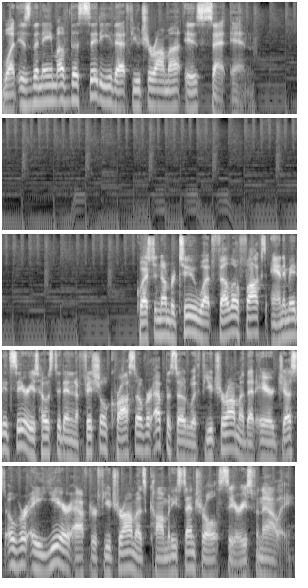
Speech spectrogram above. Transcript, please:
What is the name of the city that Futurama is set in? Question number two What fellow Fox animated series hosted an official crossover episode with Futurama that aired just over a year after Futurama's Comedy Central series finale?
